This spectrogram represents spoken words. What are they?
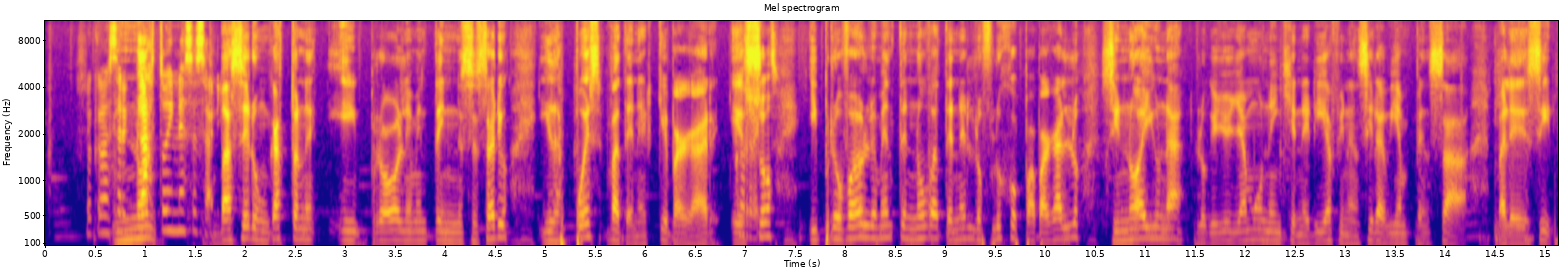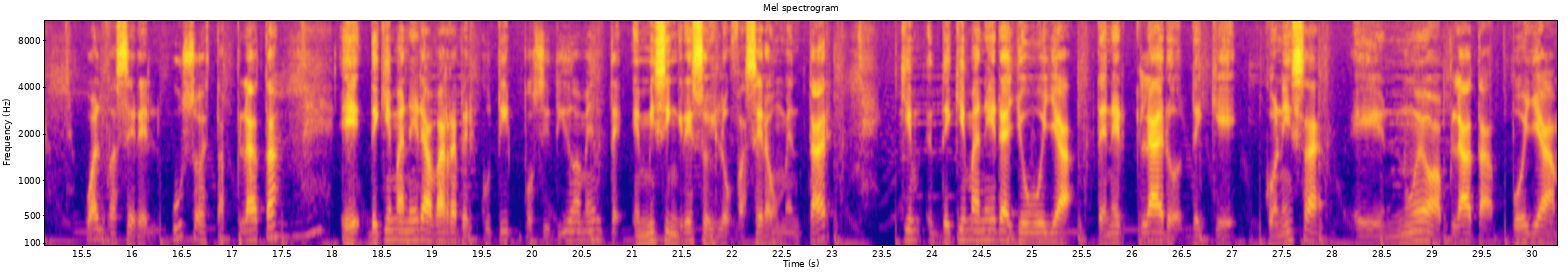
Lo que va a ser gasto innecesario. Va a ser un gasto y probablemente innecesario y después va a tener que pagar eso y probablemente no va a tener los flujos para pagarlo si no hay una, lo que yo llamo una ingeniería financiera bien pensada. Vale decir, cuál va a ser el uso de estas plata. Eh, de qué manera va a repercutir positivamente en mis ingresos y los va a hacer aumentar, de qué manera yo voy a tener claro de que con esa eh, nueva plata voy a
